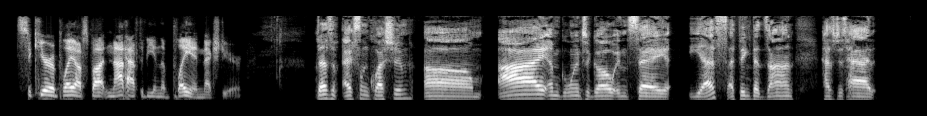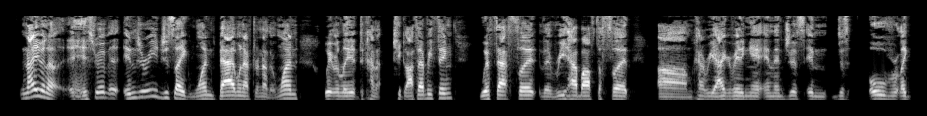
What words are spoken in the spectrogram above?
secure a playoff spot and not have to be in the play-in next year? That's an excellent question. Um, I am going to go and say yes. I think that Zion has just had not even a, a history of injury, just like one bad one after another. One weight related to kind of kick off everything with that foot, the rehab off the foot, um, kind of re-aggravating it, and then just in just over like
